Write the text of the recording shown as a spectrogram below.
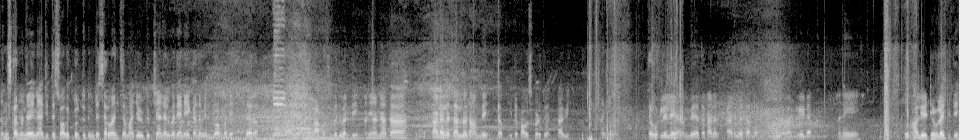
नमस्कार मंडळी मी आदित्य स्वागत करतो तुमच्या सर्वांचं माझ्या यूट्यूब चॅनलमध्ये आणि एका नवीन ब्लॉगमध्ये तर आम्ही आता काकासोबत वरती आणि आम्ही आता काढायला चाललो आहोत आंबे. तर इथे पाऊस पडतोय गावी. आणि इथं उरलेले आंबे आता काढा काढायला चाललो आहे क्रेट आहे. आणि तो खाली ठेवला आहे तिथे.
